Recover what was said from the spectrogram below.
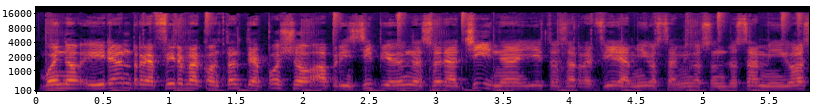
Bueno, Irán reafirma constante apoyo a principio de una sola China y esto se refiere, amigos, amigos son dos amigos,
